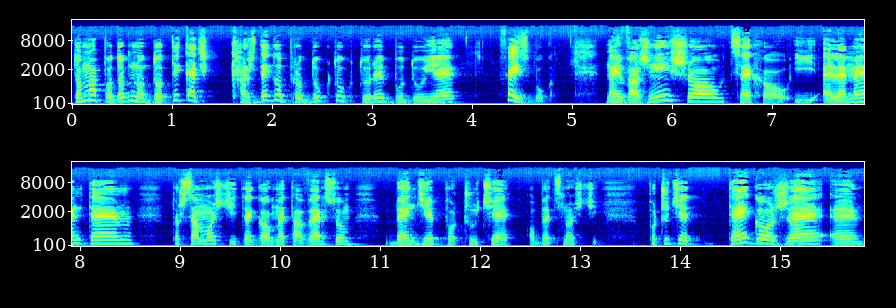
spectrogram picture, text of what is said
To ma podobno dotykać każdego produktu, który buduje Facebook. Najważniejszą cechą i elementem tożsamości tego metaversum będzie poczucie obecności. Poczucie tego, że e,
